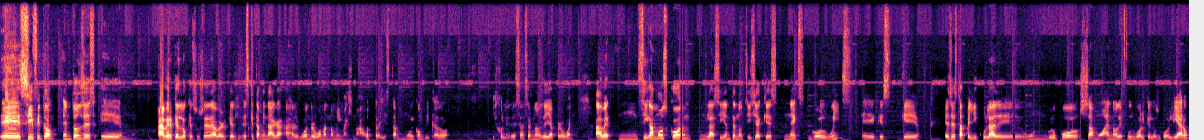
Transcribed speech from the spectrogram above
Eh, sí, Fito, entonces eh, a ver qué es lo que sucede, a ver qué es, es que también a, Wonder Woman no me imagino a otra y está muy complicado, híjole, deshacernos de ella, pero bueno, a ver, mm, sigamos con la siguiente noticia que es Next Goal Wins, eh, que, es, que es esta película de un grupo samoano de fútbol que los golearon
